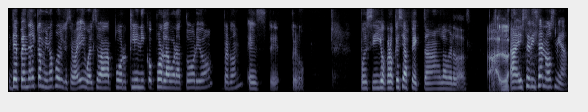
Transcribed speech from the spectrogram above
depende del camino por el que se vaya, igual se va por clínico, por laboratorio, perdón, este, pero pues sí, yo creo que se afecta, la verdad. Ahí se dice anosmia.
